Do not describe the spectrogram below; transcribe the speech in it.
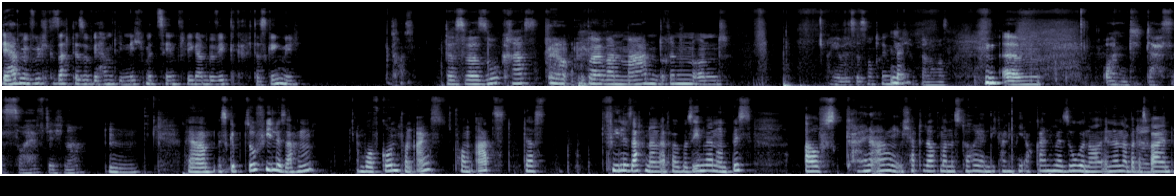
der hat mir wirklich gesagt, der so, wir haben die nicht mit zehn Pflegern bewegt gekriegt. Das ging nicht. Krass. Das war so krass. Ja. Überall waren Maden drin und. Hier willst du das noch trinken? Nein. Ich hab ja noch was. ähm, und das ist so heftig, ne? Mhm. Ja, es gibt so viele Sachen, wo aufgrund von Angst vom Arzt, dass viele Sachen dann einfach übersehen werden und bis aufs, keine Ahnung, ich hatte da auch mal eine Story, an die kann ich mich auch gar nicht mehr so genau erinnern, aber das ja. war ein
